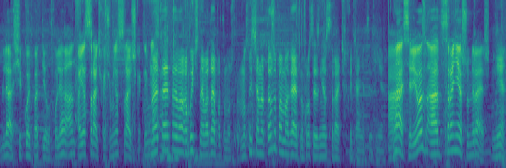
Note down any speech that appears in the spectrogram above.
Бля, щекой попил, хулиган. А я срач хочу, мне срач, как ты мне... Ну это, это обычная вода, потому что. Ну, в смысле, она тоже помогает, но просто из нее срачка тянет из нее. А, серьезно? А сранешь, умираешь? Не.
